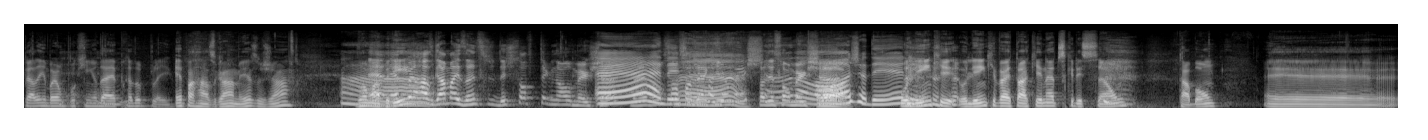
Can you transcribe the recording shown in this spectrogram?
pra lembrar um pouquinho da época do Play. é pra rasgar mesmo já? Ah, Vamos É, abrir? É pra rasgar, mas antes, deixa eu só terminar o merchan. É, né? Vamos deixa só fazer aqui, fazer o fazer só um merchan da loja dele. O link, o link vai estar aqui na descrição, tá bom? É...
